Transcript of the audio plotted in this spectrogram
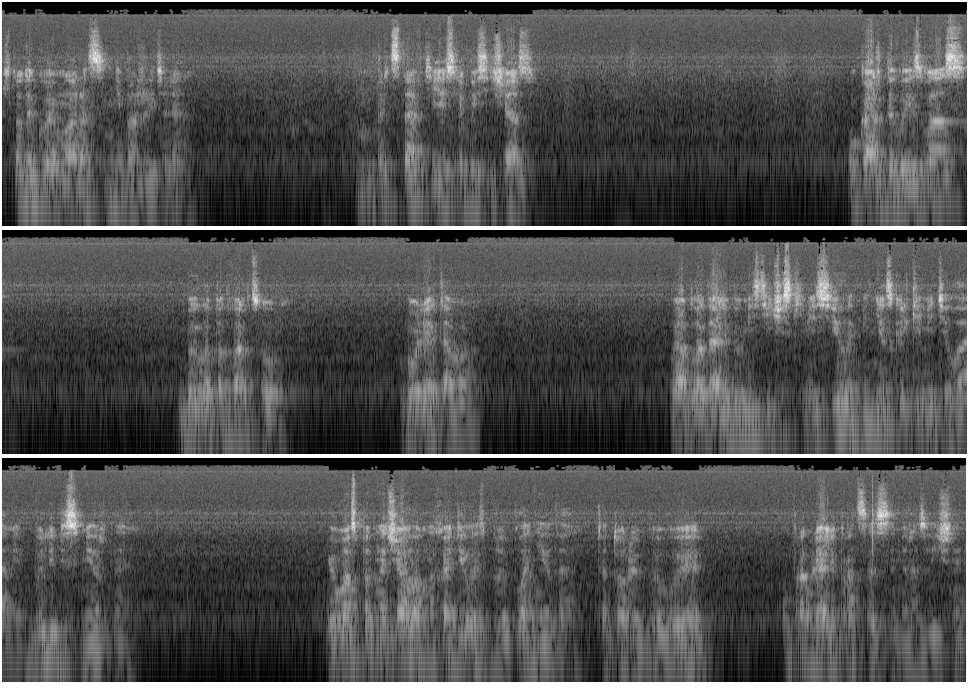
Что такое Мара, сын небожителя? Ну, представьте, если бы сейчас у каждого из вас было по дворцу. Более того, вы обладали бы мистическими силами, несколькими телами, были бессмертны. И у вас под началом находилась бы планета, которой бы вы управляли процессами различными,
